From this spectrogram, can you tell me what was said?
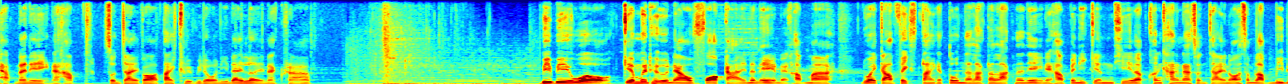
ท็บๆนั่นเองนะครับ สนใจก็ใต้คลิปวิดีโอนี้ได้เลยนะครับ BB World เกมมือถือแนว for guy นั่นเองนะครับมาด้วยกราฟิกสไตล์การ์ตูนน่ารักน่ารักนั่นเองนะครับเป็นอีกเกมที่แบบค่อนข้างน่าสนใจเนาะสำหรับ BB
